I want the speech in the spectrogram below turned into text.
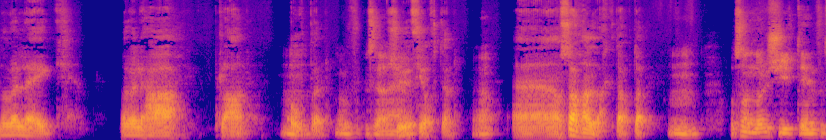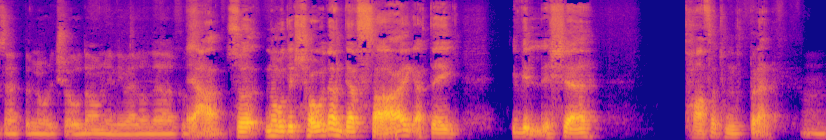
nå vil jeg Nå vil jeg ha plan Mm. open. Du 2014. Ja. Eh, og så har han lagt opp, da. Mm. Og sånn når du skyter inn f.eks. Nordic Showdown innimellom der hvordan- Ja, så Nordic Showdown, der sa jeg at jeg ville ikke ta for tungt på den. Mm.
